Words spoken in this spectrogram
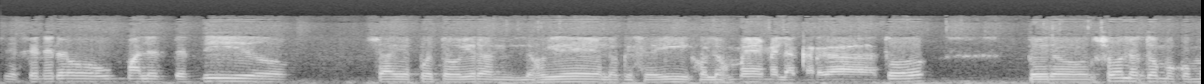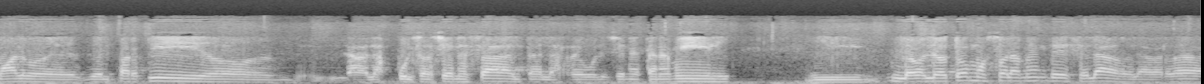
se generó un malentendido, ya después tuvieron los videos, lo que se dijo, los memes, la cargada, todo. Pero yo lo tomo como algo de- del partido, la- las pulsaciones altas, las revoluciones están a mil. Y lo, lo tomo solamente de ese lado, la verdad.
